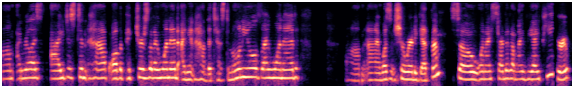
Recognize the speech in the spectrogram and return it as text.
um, I realized I just didn't have all the pictures that I wanted. I didn't have the testimonials I wanted, um, and I wasn't sure where to get them. So when I started up my VIP group,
